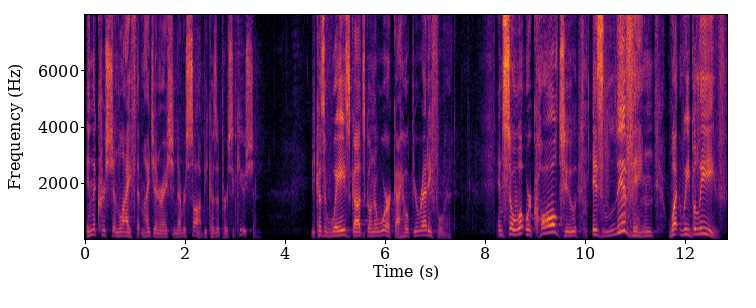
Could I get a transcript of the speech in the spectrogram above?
in the Christian life that my generation never saw because of persecution, because of ways God's going to work. I hope you're ready for it. And so, what we're called to is living what we believe.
